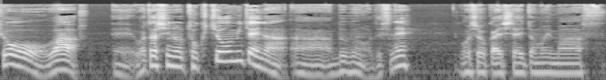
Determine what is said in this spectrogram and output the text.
今日は、えー私の特徴みたいなあ部分をですね、ご紹介したいと思います。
